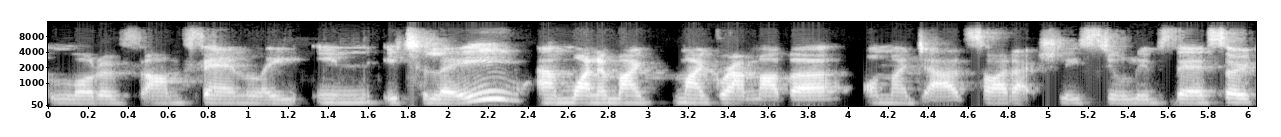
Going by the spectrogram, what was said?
a lot of um, family in Italy. And one of my my grandmother on my dad's side actually still lives there. So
